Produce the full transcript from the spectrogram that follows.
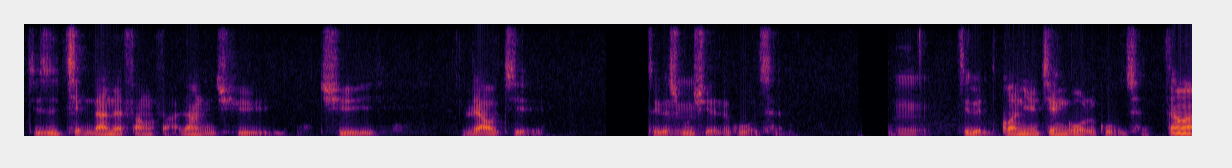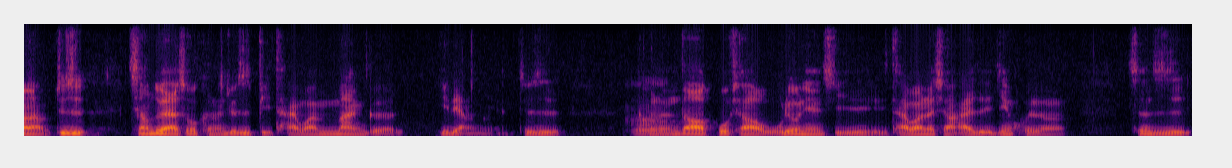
就是简单的方法让你去去了解这个数学的过程。嗯。嗯，这个观念建构的过程，当然就是相对来说，可能就是比台湾慢个一两年，就是可能到国小五六年级，台湾的小孩子已经会了，甚至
